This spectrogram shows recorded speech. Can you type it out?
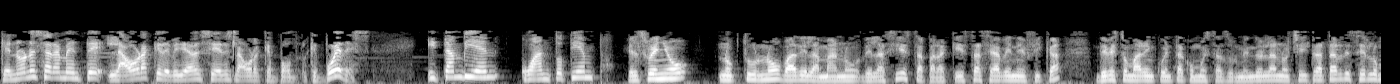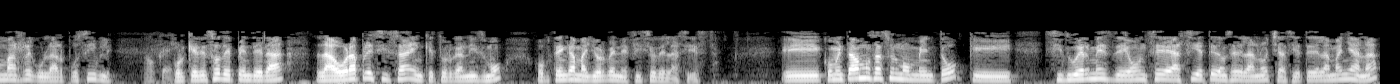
Que no necesariamente la hora que debería de ser es la hora que, que puedes. Y también cuánto tiempo. El sueño nocturno va de la mano de la siesta. Para que ésta sea benéfica, debes tomar en cuenta cómo estás durmiendo en la noche y tratar de ser lo más regular posible. porque de eso dependerá la hora precisa en que tu organismo obtenga mayor beneficio de la siesta. Eh, comentábamos hace un momento que si duermes de 11 a 7, de 11 de la noche a 7 de la mañana,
